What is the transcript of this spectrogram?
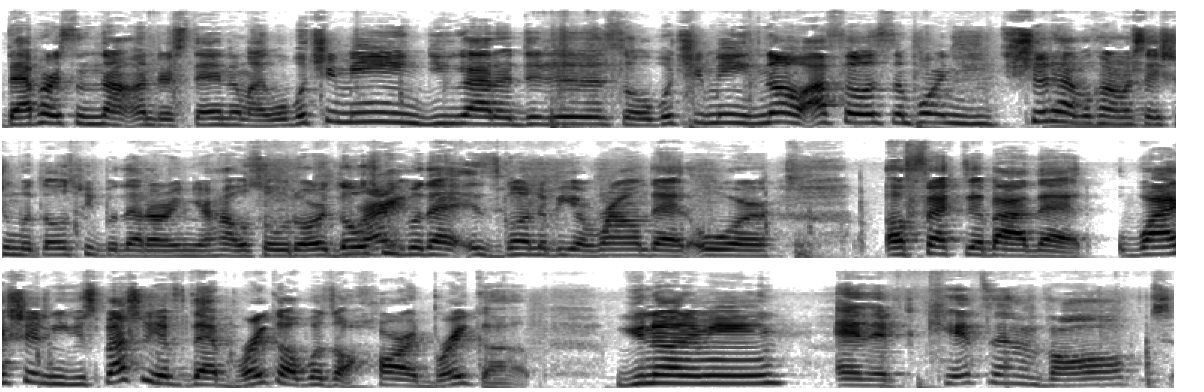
that person's not understanding like well what you mean? You gotta do this or what you mean? No i feel it's important. You should have a conversation with those people that are in your household or those Right. people that is going to be around that or affected by that. Why shouldn't you especially if that breakup was a hard breakup? You know what i mean? And if kids are involved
